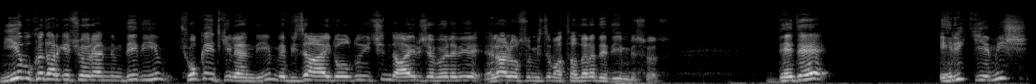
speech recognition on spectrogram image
niye bu kadar geç öğrendim dediğim, çok etkilendiğim ve bize ait olduğu için de ayrıca böyle bir helal olsun bizim atalara dediğim bir söz. Dede erik yemiş,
